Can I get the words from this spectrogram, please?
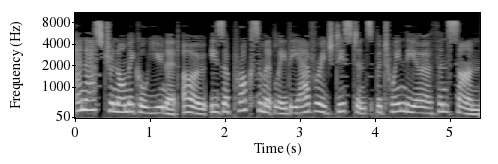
an astronomical unit o is approximately the average distance between the Earth and Sun.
